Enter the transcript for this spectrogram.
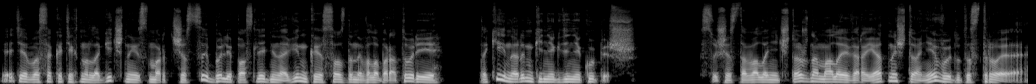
Эти высокотехнологичные смарт-часы были последней новинкой, созданной в лаборатории. Такие на рынке нигде не купишь. Существовала ничтожно малая вероятность, что они выйдут из строя.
